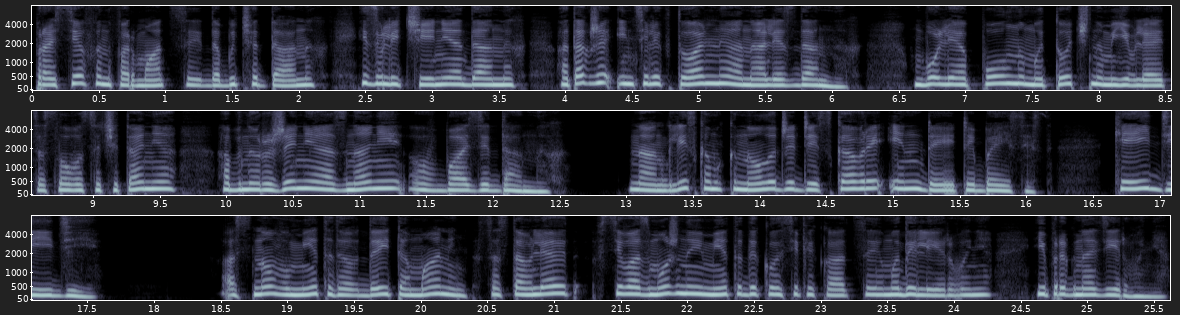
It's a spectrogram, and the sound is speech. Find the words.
Просев информации, добыча данных, извлечение данных, а также интеллектуальный анализ данных. Более полным и точным является словосочетание обнаружение знаний в базе данных. На английском Knowledge Discovery in Databases, KDD. Основу методов Data Mining составляют всевозможные методы классификации, моделирования и прогнозирования,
